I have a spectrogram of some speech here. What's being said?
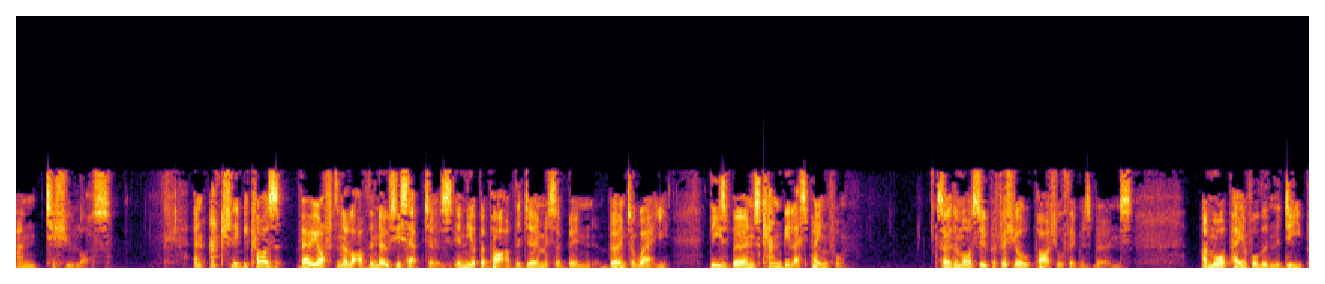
and tissue loss. And actually, because very often a lot of the nociceptors in the upper part of the dermis have been burnt away, these burns can be less painful. So the more superficial partial thickness burns are more painful than the deep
